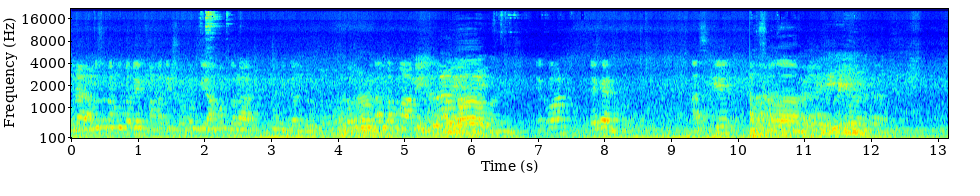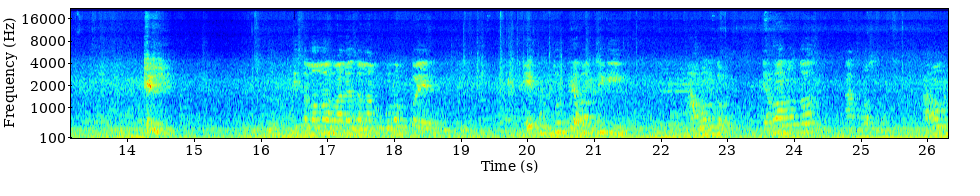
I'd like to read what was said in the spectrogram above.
ওনার আলোচনা মোতাবেক আমাদের সকলকে আমল করার তৌফিক করুন। বলুন আল্লাহুম্মা আমিন। এখন দেখেন আজকে সাল্লাল্লাহু আলাইহি সাল্লাম উপলক্ষে এই উদ্যোগটা হচ্ছে কি? আনন্দ। কেন আনন্দ? না, প্রশ্ন। আনন্দ।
